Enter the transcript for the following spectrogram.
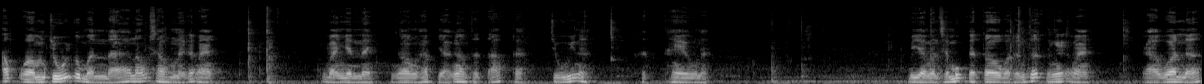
ốc ôm chuối của mình đã nấu xong này các bạn. Các bạn nhìn này ngon hấp dẫn không? Thịt ốc nè chuối nè thịt heo nè. Bây giờ mình sẽ múc gato và thưởng thức nha các bạn. À quên nữa.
